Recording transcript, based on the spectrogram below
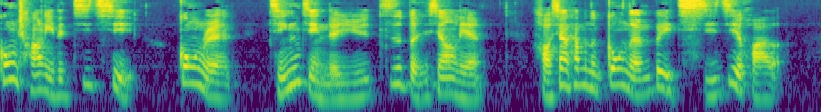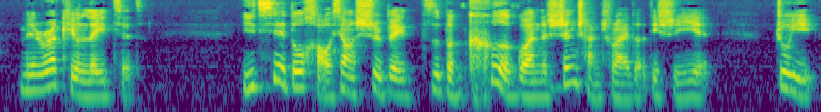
工厂里的机器、工人紧紧的与资本相连，好像他们的功能被奇迹化了 （miraculated）。一切都好像是被资本客观的生产出来的。第十一页，注意，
